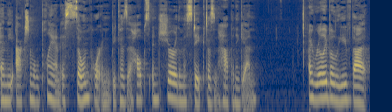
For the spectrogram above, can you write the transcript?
And the actionable plan is so important because it helps ensure the mistake doesn't happen again. I really believe that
